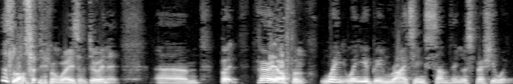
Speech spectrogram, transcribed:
there's lots of different ways of doing it, um, but very often when when you've been writing something, especially when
